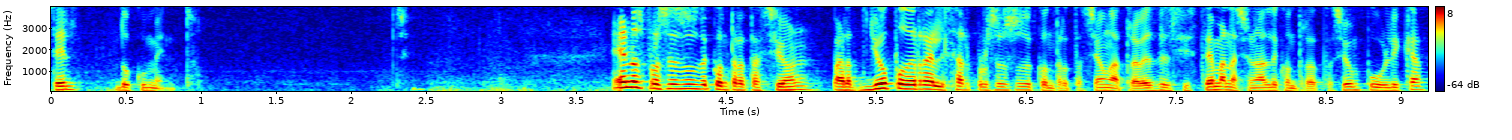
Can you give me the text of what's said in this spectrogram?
del documento. En los procesos de contratación, para yo poder realizar procesos de contratación a través del Sistema Nacional de Contratación Pública,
